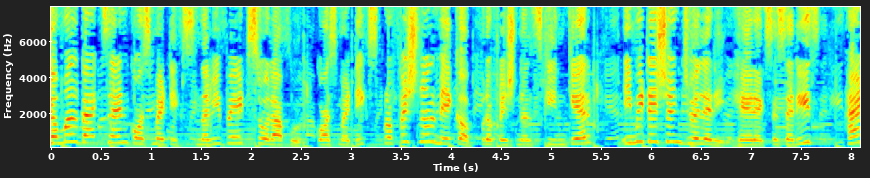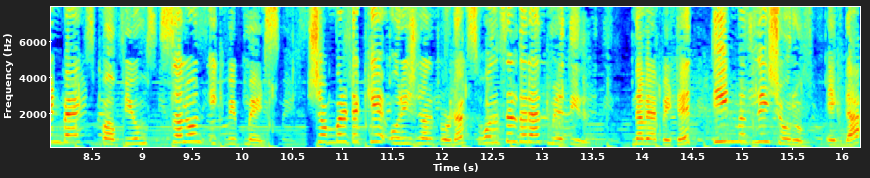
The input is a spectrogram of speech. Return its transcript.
कमल bags and cosmetics Navi Peth Solapur. Cosmetics professional makeup professional skin care imitation jewellery hair accessories handbags perfumes salon equipments शंभर टक्के ओरिजिनल प्रोडक्ट्स होलसेल दरात मिळतील. नव्या पेठेत तीन मजली शोरूम एकदा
